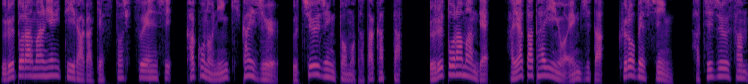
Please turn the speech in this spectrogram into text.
ウルトラマン80らがゲスト出演し、過去の人気怪獣、宇宙人とも戦った。ウルトラマンで、早田隊員を演じた、黒部ン、83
